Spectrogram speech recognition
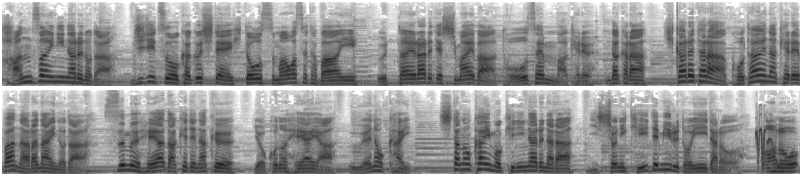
犯罪になるのだ。事実を隠して人を住まわせた場合訴えられてしまえば当然負ける。だから聞かれたら答えなければならないのだ。住む部屋だけでなく横の部屋や上の階下の階も気になるなら一緒に聞いてみるといいだろう。あの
